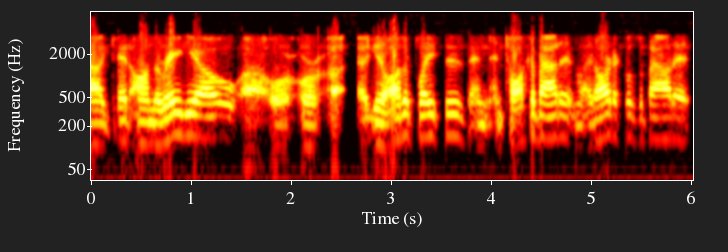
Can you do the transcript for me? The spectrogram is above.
uh, get on the radio uh, or, or uh, you know other places and, and talk about it and write articles about it.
